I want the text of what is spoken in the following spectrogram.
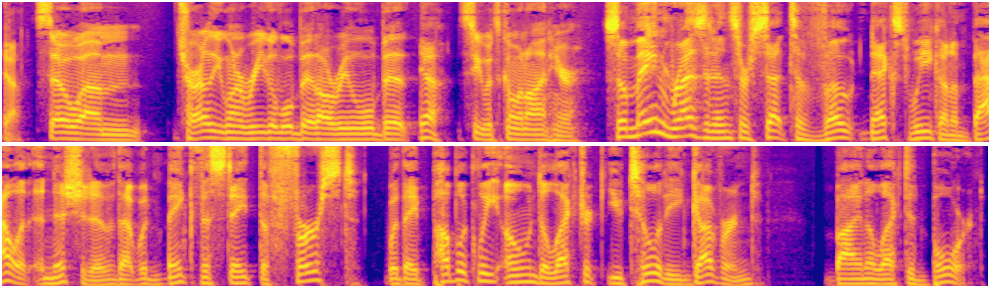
Yeah. So, um, Charlie, you want to read a little bit? I'll read a little bit. Yeah. See what's going on here. So, Maine residents are set to vote next week on a ballot initiative that would make the state the first with a publicly owned electric utility governed by an elected board.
